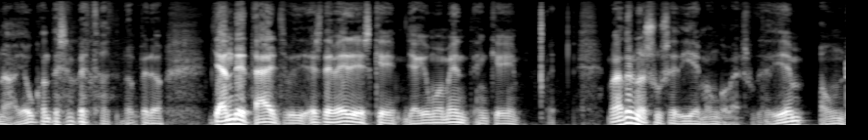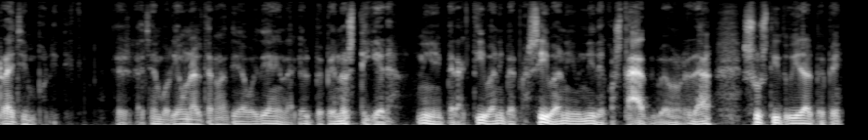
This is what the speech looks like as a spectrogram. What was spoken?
No, jo ho conté sempre tot, no? però hi ha detalls, és de veres que hi ha un moment en què nosaltres no sucedíem a un govern, sucedíem a un règim polític. Gent volia una alternativa política en la que el PP no estiguera, ni per activa, ni per passiva, ni, ni de costat, era substituir al PP.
